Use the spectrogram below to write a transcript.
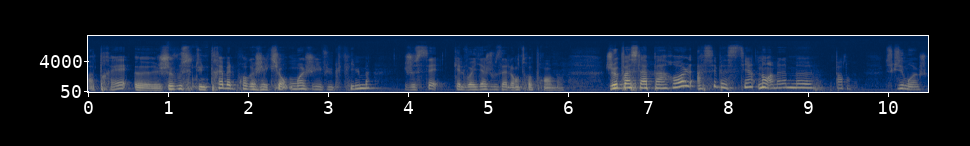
Après, euh, je vous souhaite une très belle projection. Moi, j'ai vu le film. Je sais quel voyage vous allez entreprendre. Je passe la parole à Sébastien. Non, à Madame. Euh, pardon. Excusez-moi, je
